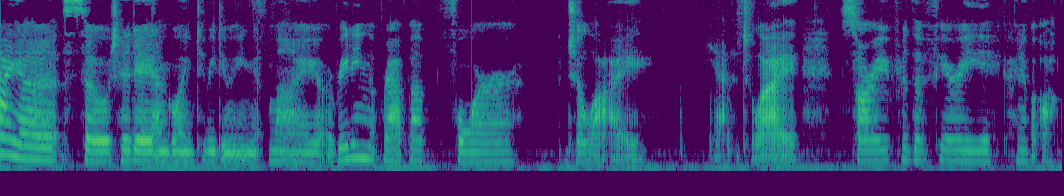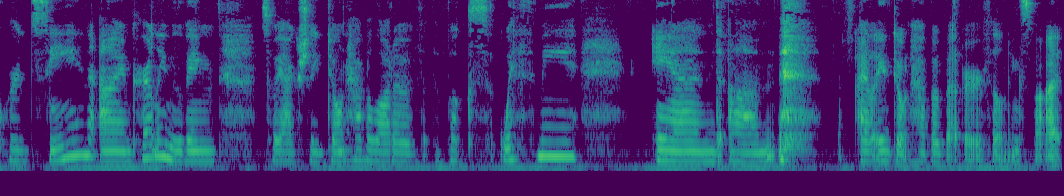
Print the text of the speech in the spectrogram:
Hiya! So today I'm going to be doing my reading wrap up for July. Yeah, July. Sorry for the very kind of awkward scene. I'm currently moving, so I actually don't have a lot of books with me, and um, I like don't have a better filming spot.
